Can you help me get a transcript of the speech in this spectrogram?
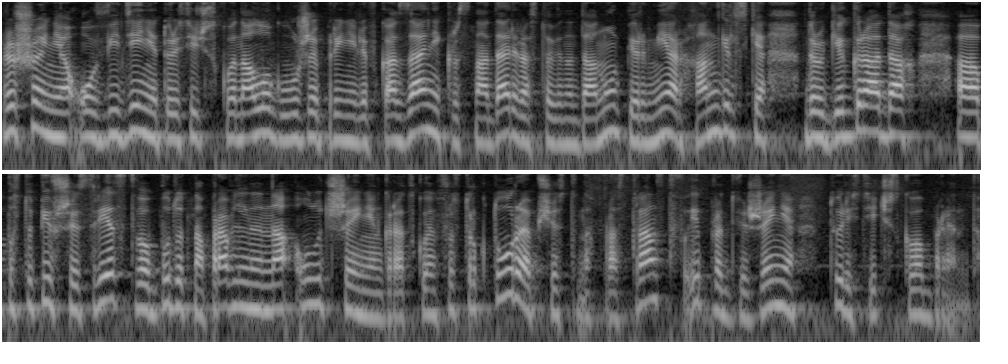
Решение о введении туристического налога уже приняли в Казани, Краснодаре, Ростове-на-Дону, Перми, Архангельске, других городах. А, поступившие средства будут направлены на улучшение городской инфраструктуры, общественных пространств и продвижение туристического бренда.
